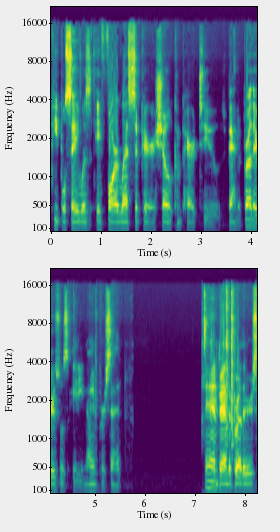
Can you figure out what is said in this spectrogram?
people say was a far less superior show compared to Band of Brothers, was eighty nine percent, and Band of Brothers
